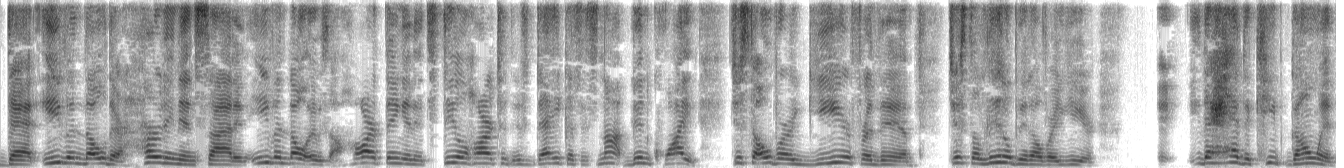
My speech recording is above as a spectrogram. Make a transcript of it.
that even though they're hurting inside and even though it was a hard thing and it's still hard to this day because it's not been quite just over a year for them, just a little bit over a year they had to keep going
